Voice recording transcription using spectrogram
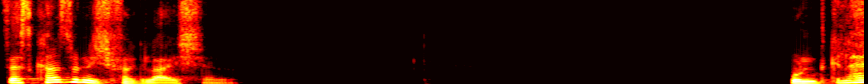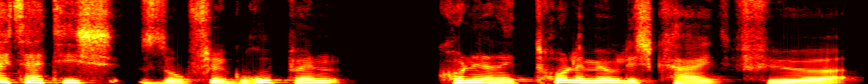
das kannst du nicht vergleichen. Und gleichzeitig solche Gruppen können eine tolle Möglichkeit für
